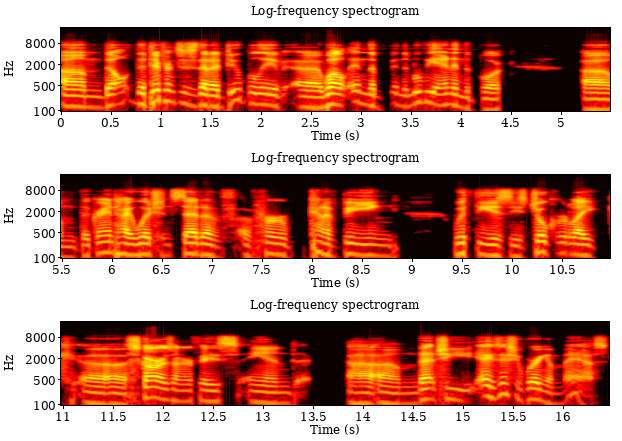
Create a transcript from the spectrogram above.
Um, the the difference is that I do believe, uh, well, in the in the movie and in the book, um, the Grand High Witch, instead of, of her kind of being with these these Joker like uh, scars on her face, and uh, um, that she is actually wearing a mask.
